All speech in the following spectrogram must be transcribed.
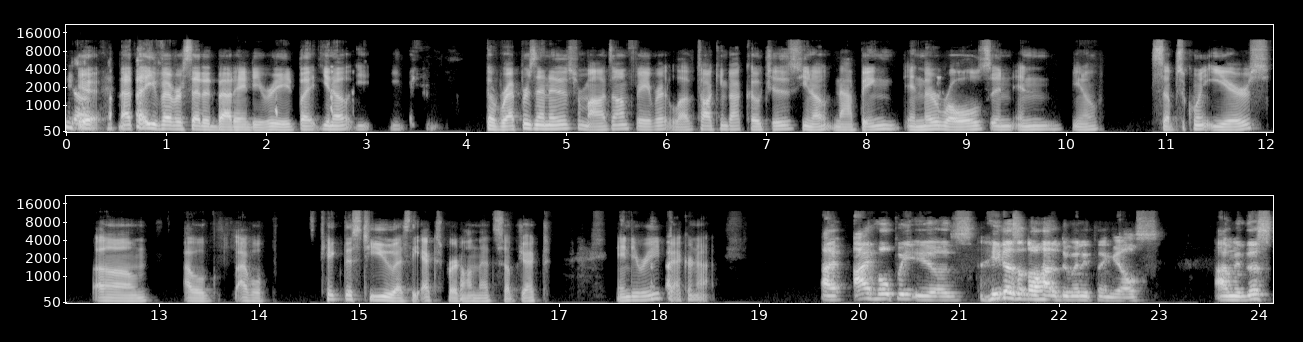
Yeah. yeah. not that you've ever said it about Andy Reid, but you know, the representatives from odds on favorite love talking about coaches, you know, not being in their roles in in you know subsequent years. Um, I will I will take this to you as the expert on that subject. Andy Reid, back or not? I I hope he is. He doesn't know how to do anything else. I mean this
